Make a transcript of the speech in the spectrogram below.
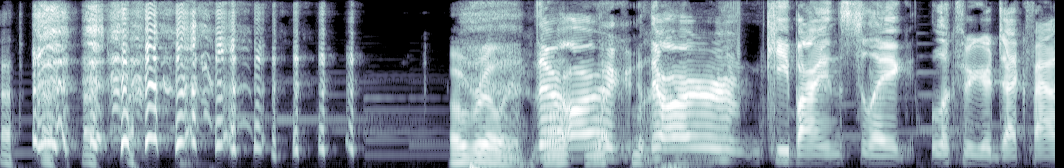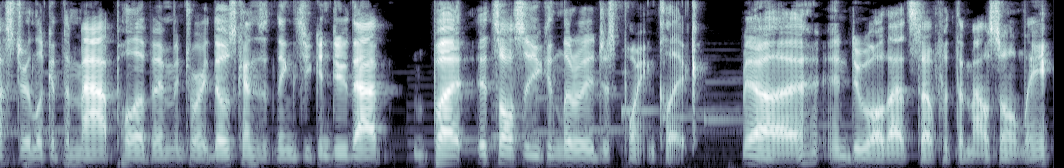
oh, really? there Well, are what- there are keybinds to like look through your deck faster, look at the map, pull up inventory, those kinds of things. You can do that, but it's also you can literally just point and click, uh, and do all that stuff with the mouse only.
